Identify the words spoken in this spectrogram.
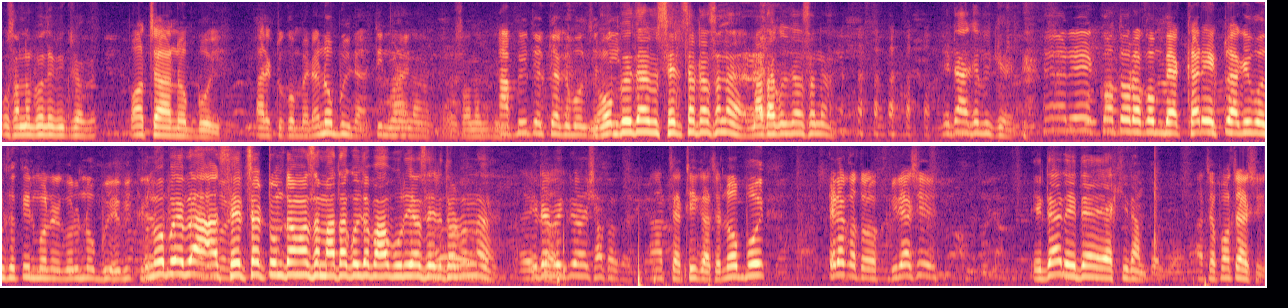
পঁচানব্বই হলে বিক্রি হবে। পঁচানব্বই। আর একটু কমবে না? নব্বই না? তিন মনে? না পঁচানব্বই। আপনি তো একটু আগে বলছেন? নব্বই তার সেট সাট আছে না মাথা গুলজা আছে না। এটা আগে বিকে। আরে কত রকম ব্যাখ্যা রে? একটু আগে বলছে তিন মনের গরু নব্বই বিক্রি। নব্বই সেট সাট টুমটাম আছে মাথা গুলজা পা বুড়ি আছে এটা ধরবেন না। এটা বিক্রি হয় সাত হাজার। আচ্ছা ঠিক আছে। নব্বই এটা কত? বিরাশি? এটার এটা একই দাম পড়বে। আচ্ছা পঁচাশি।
